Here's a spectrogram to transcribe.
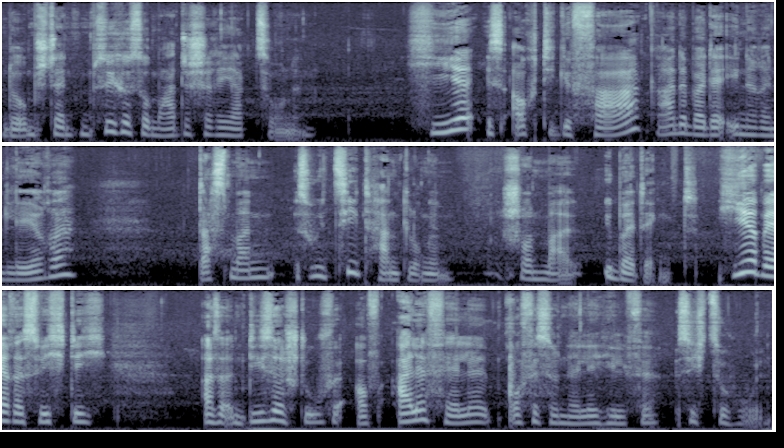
unter Umständen psychosomatische Reaktionen. Hier ist auch die Gefahr, gerade bei der inneren Leere, dass man Suizidhandlungen schon mal überdenkt. Hier wäre es wichtig, also an dieser Stufe auf alle Fälle professionelle Hilfe sich zu holen.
